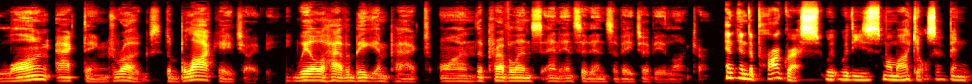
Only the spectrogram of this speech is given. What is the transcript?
long acting drugs to block HIV will have a big impact on the prevalence and incidence of HIV long term. And, and the progress with, with these small molecules have been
